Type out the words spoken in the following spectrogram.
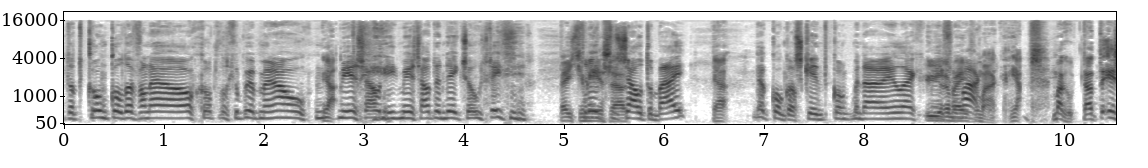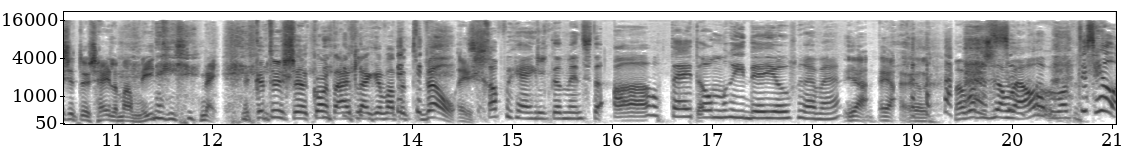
Dat kronkelde van, oh god, wat gebeurt me nou? Niet Ja. meer zout, niet meer zout. En deed ik zo steeds een Beetje meer zout. zout. erbij. Ja. Dan kon ik als kind kon ik me daar heel erg mee Uren mee vermaken. vermaken. Ja. Maar goed, dat is het dus helemaal niet. Nee. nee. Je kunt dus eh, kort uitleggen wat het wel Het is is. grappig eigenlijk dat mensen er altijd andere ideeën over hebben. Hè? Ja, ja. eh, Maar wat is dan wel? Wat, Het is heel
